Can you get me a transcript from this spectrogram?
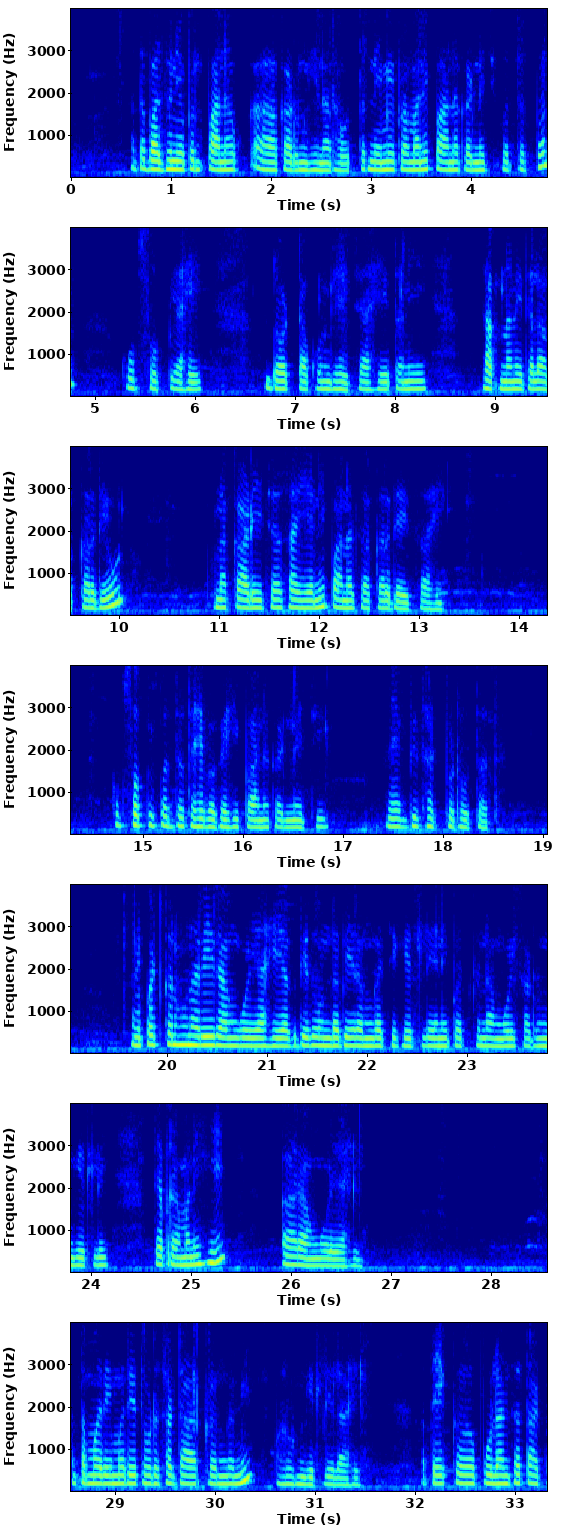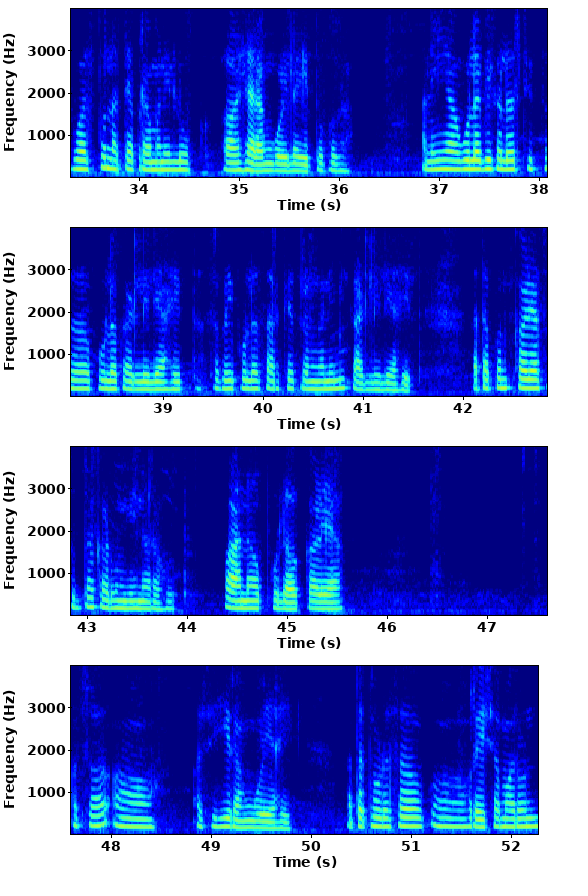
आता बाजूने आपण पानं काढून घेणार आहोत. तर नेहमीप्रमाणे पानं काढण्याची पद्धत पण खूप सोपी आहे. डॉट टाकून घ्यायचे आहेत आणि झाकणाने त्याला आकार देऊन पुन्हा काडेच्या साह्याने पानाचा आकार द्यायचा आहे. खूप सोपी पद्धत आहे बघा ही पानं काढण्याची. आणि अगदी झटपट होतात. आणि पटकन होणारी रांगोळी आहे. अगदी दोन डबे रंगाचे घेतले आणि पटकन रांगोळी काढून घेतली. त्याप्रमाणे ही रांगोळी आहे. आता मध्ये मध्ये थोडासा डार्क रंग मी भरून घेतलेला आहे. आता एक फुलांचा ताटवा असतो ना त्याप्रमाणे लोक ह्या रांगोळीला येतो बघा. आणि गुलाबी कलरचीच फुलं काढलेली आहेत. सगळी फुलं सारख्याच रंगाने मी काढलेली आहेत. आता आपण कळ्यासुद्धा काढून घेणार आहोत. पानं फुलं कळ्या असं अशी ही रांगोळी आहे. आता थोडंसं रेषा मारून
